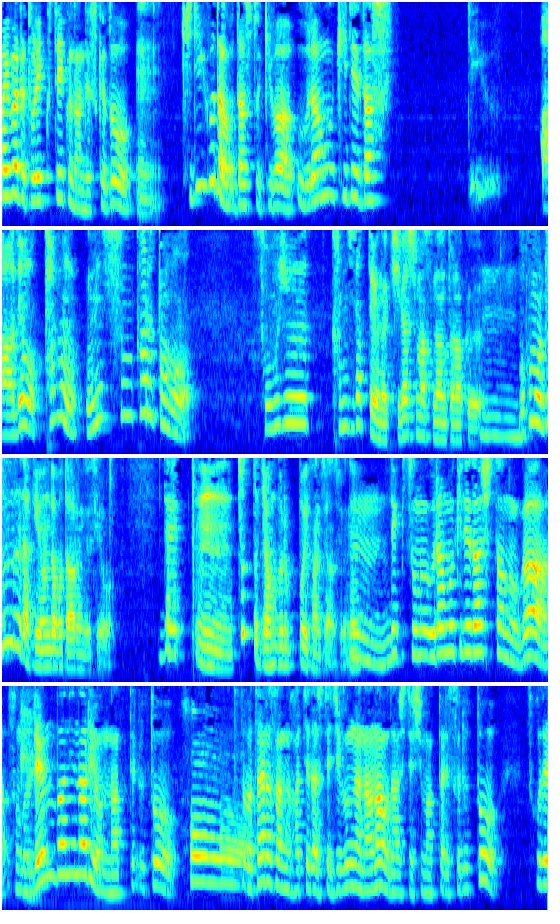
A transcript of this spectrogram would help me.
まあ、いわゆるトリックテイクなんですけど、うん。切り札を出すときは裏向きで出すっていう。ああ、でも多分、ウンスンカルタも、そういう感じだったような気がします、なんとなく。うん僕もルールだけ読んだことあるんですよ。で、うん、ちょっとギャンブルっぽい感じなんですよね。うん、で、その裏向きで出したのが、その連番になるようになってると、ほ例えば平さんが8出して自分が7を出してしまったりすると、そこで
